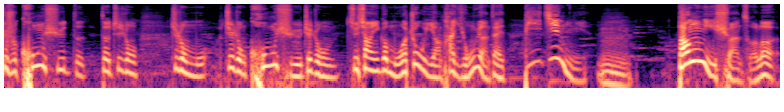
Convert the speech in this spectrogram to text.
就是空虚的的这种这种魔这种空虚，这种就像一个魔咒一样，它永远在逼近你。嗯当你选择了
